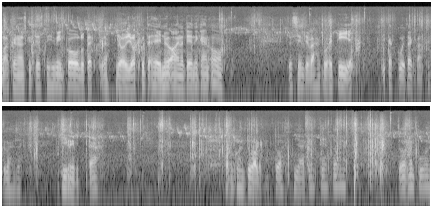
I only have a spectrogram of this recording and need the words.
Vaikka ne olisikin tietysti hyvin koulutettuja. Joo, jotkut ei nyt aina tietenkään oo. Ja silti vähän kuin ei tiedä. Mikä kuitenkaan, niin kyllähän se hirvittää. Onkohan tuolla tuo jääkenttiä toinen, toinen puoli.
